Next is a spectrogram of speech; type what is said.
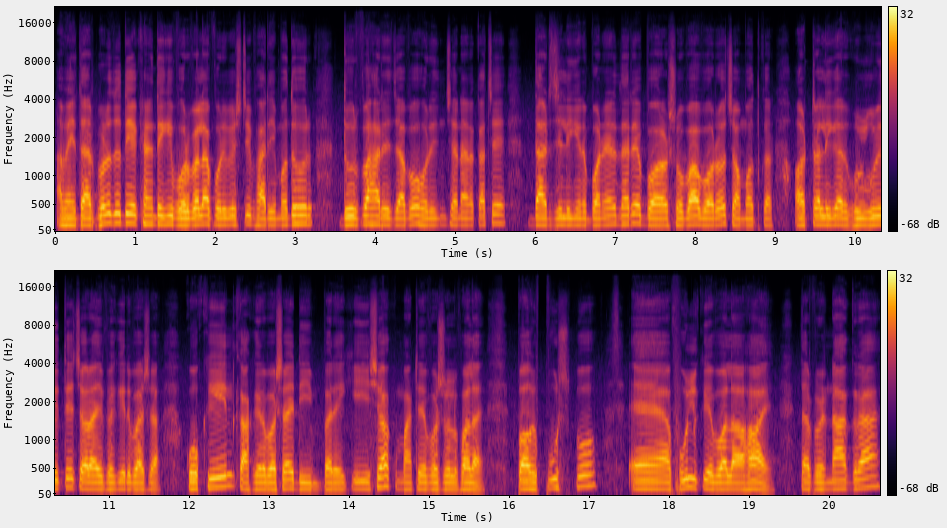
আমি তারপরে যদি এখানে দেখি ভোরবেলা পরিবেশটি ভারী মধুর, দূর পাহাড়ে যাব হরিণছানার কাছে, দার্জিলিংয়ের বনের ধারে ব- শোভা, বড় চমৎকার। অট্টালিকার ঘুরঘুরিতে চড়াই পাখির বাসা। কোকিল কাকের বাসায় ডিম পারে কৃষক মাঠে ফসল ফলায়। পুষ্প ফুলকে বলা হয়। তারপরে নাগরা,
